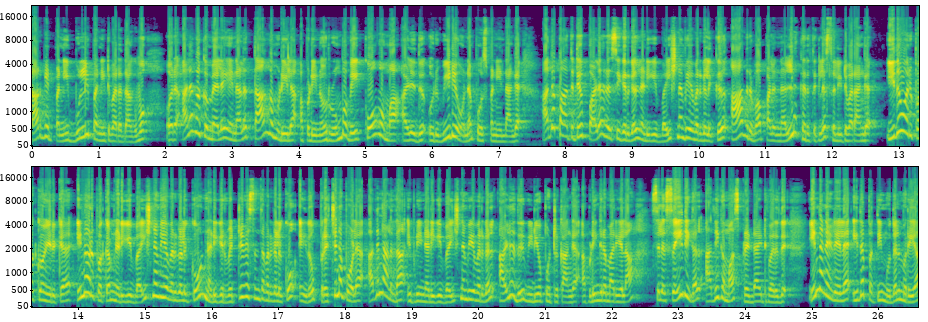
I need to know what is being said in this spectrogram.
டார்கெட் பண்ணி புள்ளி பண்ணிட்டு வரதாகவும் ஒரு அளவுக்கு மேல என்னால தாங்க முடியல அப்படின்னு ரொம்பவே கோவமா அழுது ஒரு வீடியோ ஒன்று போஸ்ட் பண்ணியிருந்தாங்க. அதை பார்த்துட்டு பல ரசிகர்கள் நடிகை வைஷ்ணவி அவர்களுக்கு ஆதரவா பல நல்ல கருத்துக்களை சொல்லிட்டு வராங்க. இது ஒரு பக்கம் இருக்க இன்னொரு பக்கம் நடிகை வைஷ்ணவி அவர்களுக்கும் நடிகர் வெற்றி வசந்த் அவர்களுக்கும் ஏதோ பிரச்சனை போல அதனாலதான் இப்படி நடிகை வைஷ்ணவி அவர்கள் அழுது வீடியோ போட்டிருக்காங்க அப்படி அப்படிங்கிற மாதிரியெல்லாம் சில செய்திகள் அதிகமாக ஸ்ப்ரெட் ஆயிட்டு வருது. இந்த நிலையில இதை பத்தி முதல் முறையா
